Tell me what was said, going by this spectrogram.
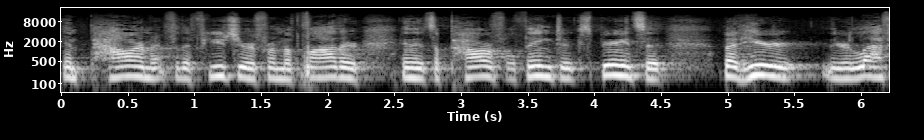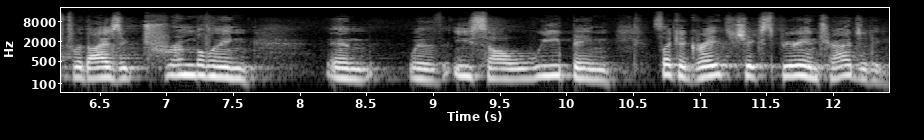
empowerment for the future from a father, and it's a powerful thing to experience it. But here, they're left with Isaac trembling and with Esau weeping. It's like a great Shakespearean tragedy.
